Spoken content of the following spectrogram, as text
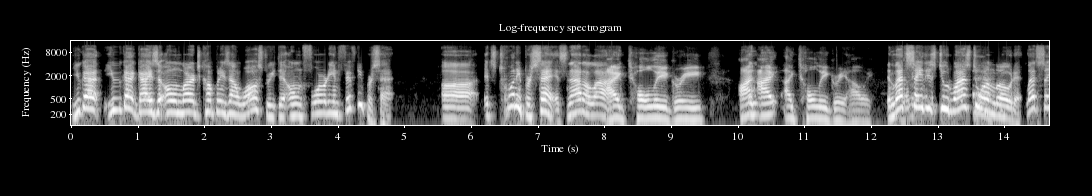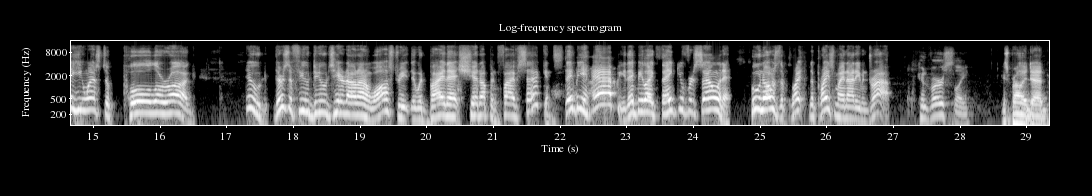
You got you got guys that own large companies on Wall Street that own forty and fifty percent. Uh, it's twenty percent. It's not a lot. I totally agree. I, And- I I totally agree, Howie. And let's say this dude wants to unload it. Let's say he wants to pull a rug. Dude, there's a few dudes here down on Wall Street that would buy that shit up in five seconds. They'd be happy. They'd be like, thank you for selling it. Who knows? The price the price might not even drop. Conversely, He's probably dead.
